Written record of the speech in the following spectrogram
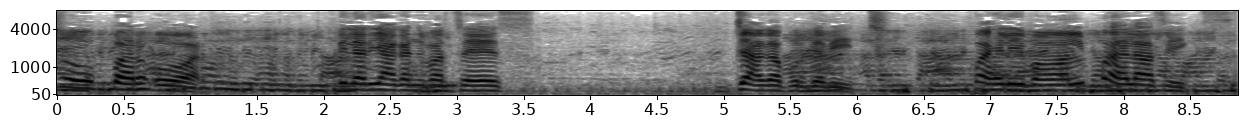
Super over. Bilariyaganj versus Jagapur के बीच। पहली बॉल, पहला सिक्स।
